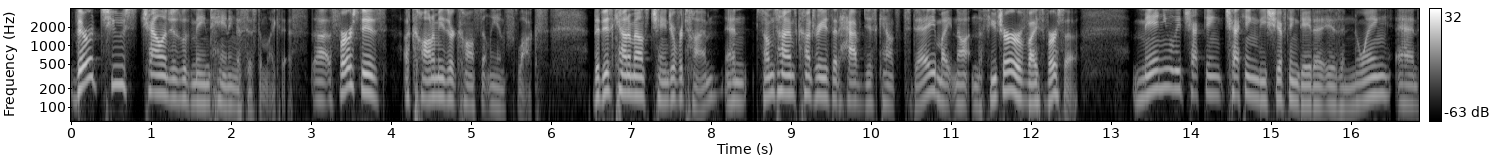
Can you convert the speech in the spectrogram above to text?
there are two challenges with maintaining a system like this. Uh, first is economies are constantly in flux. The discount amounts change over time, and sometimes countries that have discounts today might not in the future, or vice versa. Manually checking checking the shifting data is annoying, and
